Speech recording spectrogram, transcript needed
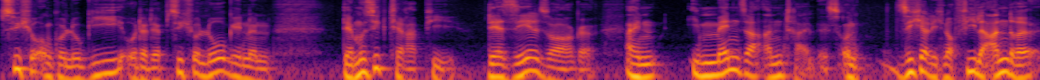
Psychoonkologie oder der Psychologinnen, der Musiktherapie, der Seelsorge ein immenser Anteil ist und sicherlich noch viele andere,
